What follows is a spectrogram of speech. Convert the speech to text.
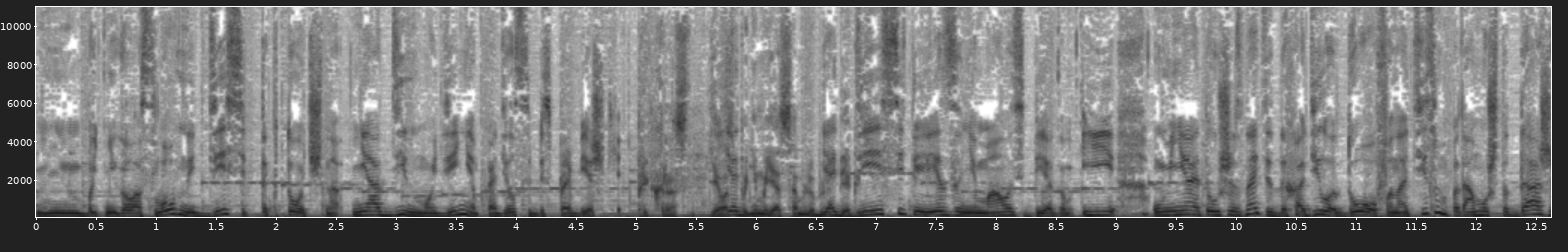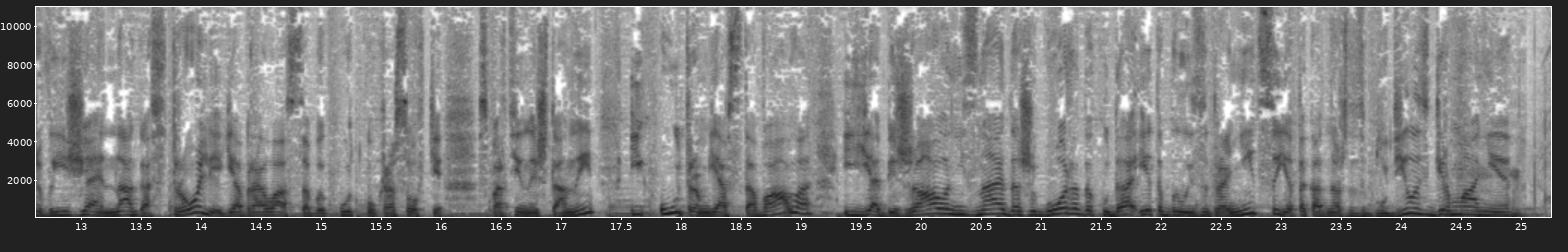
быть неголословной, 10 так точно. Ни один мой день не обходился без пробежки. Прекрасно. Я, вас понимаю, я сам люблю я бегать. 10 лет занималась бегом. И у меня это уже, знаете, доходило до фанатизма, потому что даже выезжая на гастроли, я брала с собой куртку, кроссовки, спортивные штаны, и утром я вставала, и я бежала, не зная даже города, куда. И это было из-за границы. Я так однажды заблудилась в Германии.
